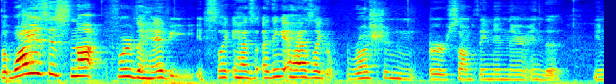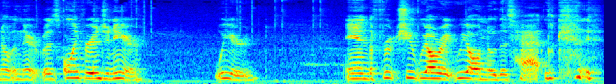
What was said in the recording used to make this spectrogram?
But why is this not for the heavy? It's like it has, I think it has like Russian or something in there in the, you know, in there. It was only for engineer. Weird. And the fruit shoot, we already, we all know this hat. Look at it.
